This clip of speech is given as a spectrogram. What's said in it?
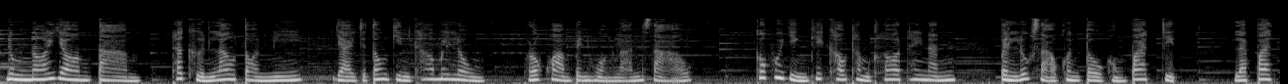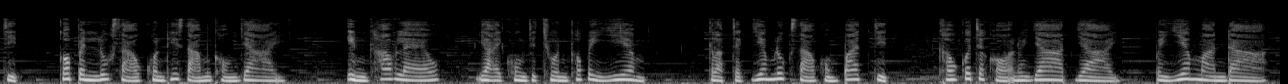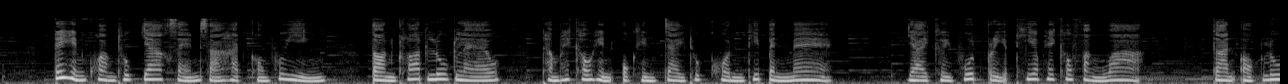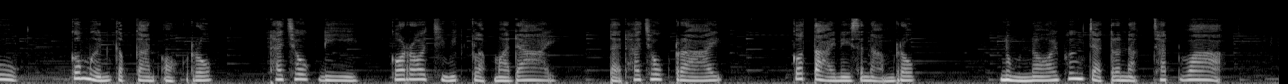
หนุ่มน้อยยอมตาม ถ้าขืนเล่าตอนนี้ ยายจะต้องกินข้าวไม่ลง เพราะความเป็นห่วงหลานสาว ก็ผู้หญิงที่เขาทำคลอดให้นั้น เป็นลูกสาวคนโตของป้าจิต และป้าจิตก็เป็นลูกสาวคนที่สามของยาย อิ่มข้าวแล้ว ยายคงจะชวนเข้าไปเยี่ยม กลับจากเยี่ยมลูกสาวของป้าจิต เขาก็จะขออนุญาตยาย ไปเยี่ยมมารดา ได้เห็นความทุกข์ยากแสนสาหัสของผู้หญิง ตอนคลอดลูกแล้วทำให้เขาเห็นอกเห็นใจทุกคนที่เป็นแม่ ยายเคยพูดเปรียบเทียบให้เขาฟังว่า การออกลูกก็เหมือนกับการออกรบ ถ้าโชคดีก็รอดชีวิตกลับมาได้ แต่ถ้าโชคร้าย ก็ตายในสนามรบ หนุ่มน้อยเพิ่งจะตระหนักชัดว่า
